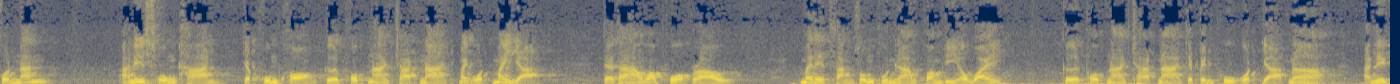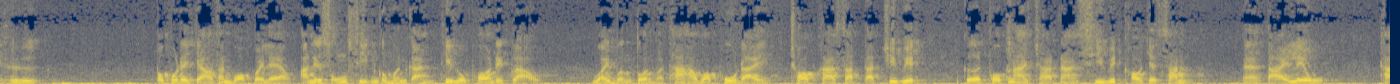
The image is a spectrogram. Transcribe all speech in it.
คนนั้นอันนี้สงทานจะคุ้มครองเกิดพบหน้าชาติหน้าไม่อดไม่อยาก แต่ถ้าหากว่าพวกเราไม่ได้สั่งสมคุณงามความดีเอาไว้ เกิดพบหน้าชาติหน้าจะเป็นผู้อดอยากเนอะอันนี้คือพระพุทธเจ้าท่านบอกไว้แล้ว อันนี้สงศีลก็เหมือนกันที่หลวงพ่อได้กล่าว ไว้เบื้องต้นว่าถ้าหาว่าผู้ใดชอบฆ่าสัตว์ตัดชีวิต เกิดพบหน้าชาติหน้าชีวิตเขาจะสั้นตายเร็ว ถ้า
